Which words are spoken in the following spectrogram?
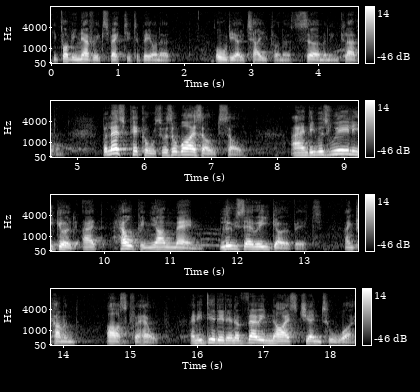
He probably never expected to be on an audio tape on a sermon in Claverdon. But Les Pickles was a wise old soul, and he was really good at helping young men lose their ego a bit and come and ask for help. And he did it in a very nice, gentle way.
